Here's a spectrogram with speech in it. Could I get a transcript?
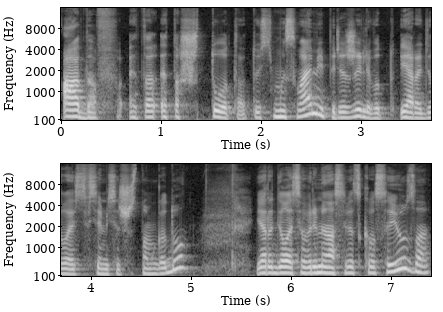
адов. Это, это что-то. То есть мы с вами пережили, вот я родилась в 76 году, я родилась во времена Советского Союза,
